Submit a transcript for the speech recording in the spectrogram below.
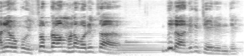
అనే ఒక విశ్వబ్రాహ్మణ వనిత బిలానికి చేరింది.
